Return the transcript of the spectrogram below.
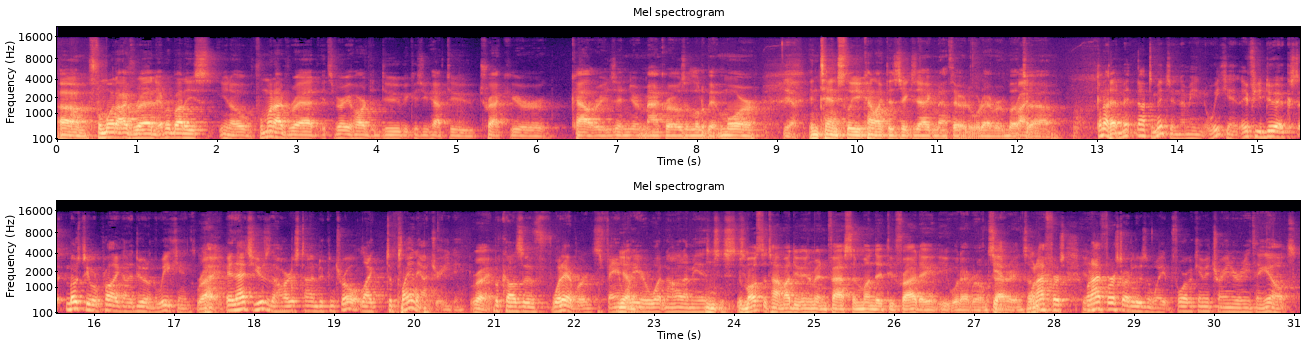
Um, from what I've read, everybody's, you know, from what I've read, it's very hard to do because you have to track your calories and your macros a little bit more Yeah. intensely, kind of like the zigzag method or whatever. But Right. uh, Well, not, That- to, not to mention, I mean, weekend. If you do it, cause most people are probably going to do it on the weekends, Right. And that's usually the hardest time to control, like to plan out your eating, Right. Because of whatever it's family Yeah. or whatnot. I mean, it's mm-hmm. just most of the time, I do intermittent fasting Monday through Friday and eat whatever on Saturday and Sunday. When I first when I first started losing weight before I became a trainer or anything else,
